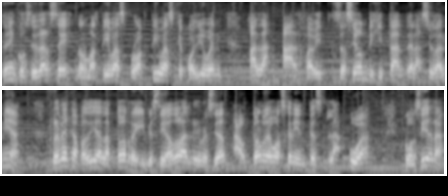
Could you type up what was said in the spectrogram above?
deben considerarse normativas proactivas que coadyuven a la alfabetización digital de la ciudadanía. Rebeca Padilla La Torre, investigadora de la Universidad Autónoma de Aguascalientes, la UA, considera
